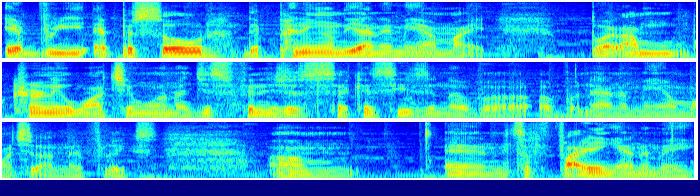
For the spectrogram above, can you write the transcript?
every episode. Depending on the anime i might but i'm currently watching one i just finished the second season of, a, of an anime i'm watching on netflix um, and it's a fighting anime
